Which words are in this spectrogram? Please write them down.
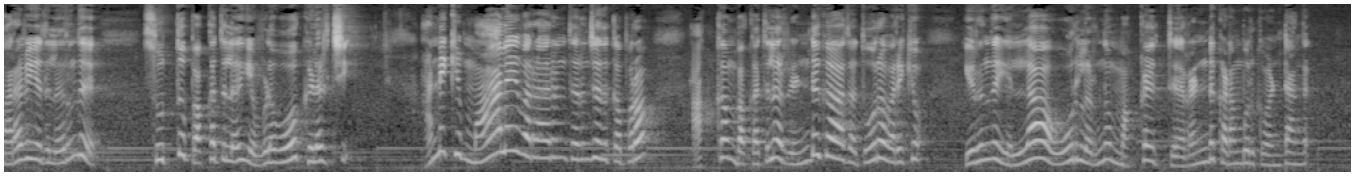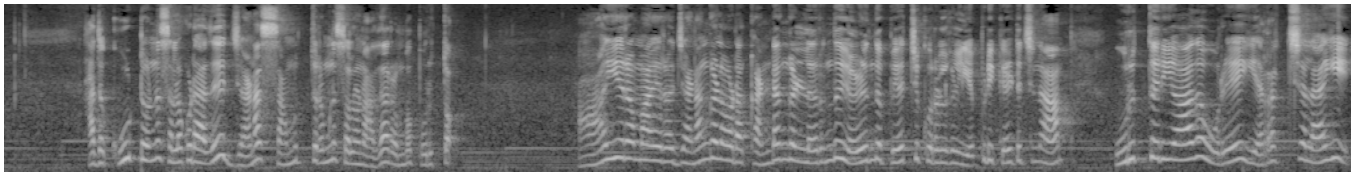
பரவியதுலேருந்து சுத்து பக்கத்தில் எவ்வளவோ கிளர்ச்சி. அன்னைக்கு மாலை வராருன்னு தெரிஞ்சதுக்கப்புறம் அக்கம் பக்கத்தில் ரெண்டு காத தூரம் வரைக்கும் இருந்த எல்லா ஊர்லேருந்தும் மக்கள் திரண்டு கடம்பூருக்கு வந்துட்டாங்க. அதை கூட்டம்னு சொல்லக்கூடாது ஜன சமுத்திரம்னு சொல்லணும். அதான் ரொம்ப பொருத்தம். ஆயிரம் ஆயிரம் ஜனங்களோட கண்டங்கள்லேருந்து எழுந்த பேச்சு குரல்கள் எப்படி கேட்டுச்சுன்னா உருத்தெரியாத ஒரே இறைச்சலாகி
